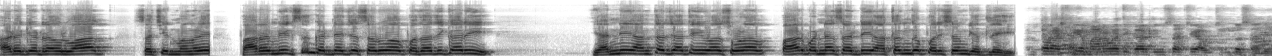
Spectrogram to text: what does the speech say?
ॲडव्होकेट राहुल वाघ सचिन मंगळे प्रारंभिक संघटनेचे सर्व पदाधिकारी यांनी आंतरजातीय विवाह सोहळा पार पडण्यासाठी अथंग परिश्रम घेतले. आंतरराष्ट्रीय मानवाधिकार दिवसाचे औचित्य साधून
